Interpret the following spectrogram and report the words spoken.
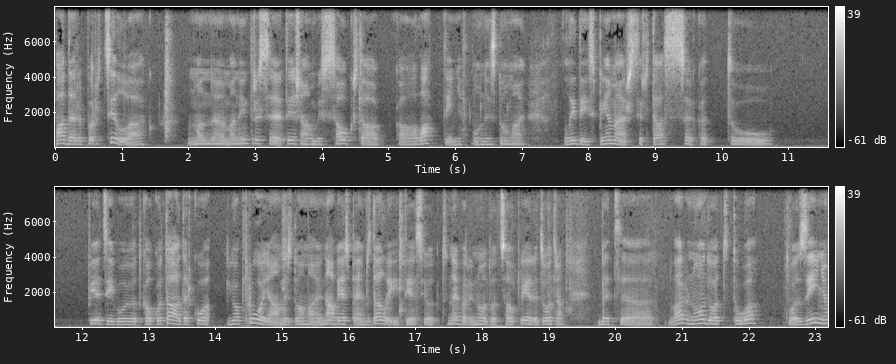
padara par cilvēku. Un man, eh, man interesē tiešām visaugstākā latiņa, un es domāju, Lidijas piemērs ir tas, ka tu piedzīvojot kaut ko tādu, ar ko joprojām, es domāju, nav iespējams dalīties, jo tu nevari nodot savu pieredzi otram, bet uh, varu nodot to, to ziņu,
